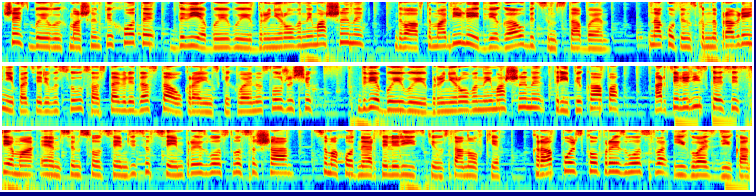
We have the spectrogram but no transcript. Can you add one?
6 боевых машин пехоты, 2 боевые бронированные машины, 2 автомобиля и 2 гаубицы МСТА-Б. На Купинском направлении потери ВСУ составили до 100 украинских военнослужащих, 2 боевые бронированные машины, 3 пикапа, артиллерийская система М777 производства США, самоходные артиллерийские установки «Краб» польского производства и «Гвоздика».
